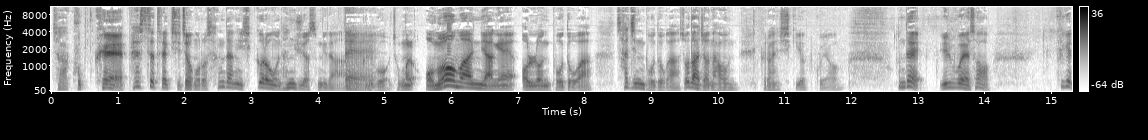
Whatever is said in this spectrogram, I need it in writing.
자, 국회 패스트트랙 지정으로 상당히 시끄러운 한 주였습니다. 네. 그리고 정말 어마어마한 양의 언론 보도와 사진 보도가 쏟아져 나온 그러한 시기였고요. 근데 일부에서 그게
